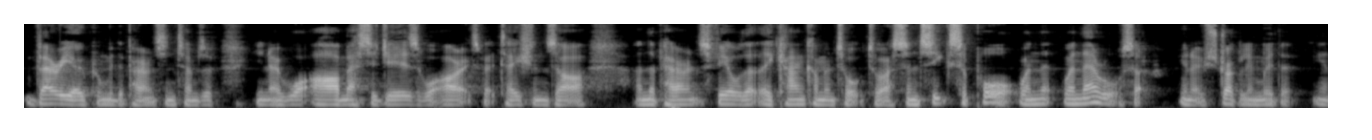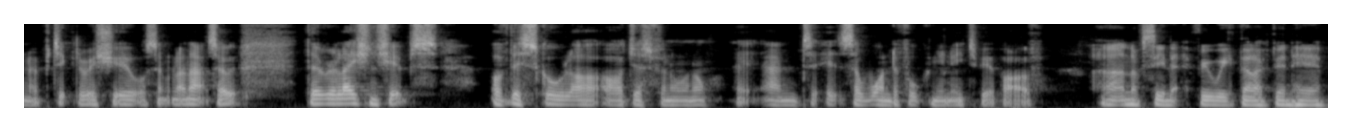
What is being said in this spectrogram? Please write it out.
very open with the parents in terms of you know what our message is, what our expectations are, and the parents feel that they can come and talk to us and seek support when they, when they're also you know struggling with a you know particular issue or something like that. So the relationships of this school are, are just phenomenal, and it's a wonderful community to be a part of. Uh, and I've seen it every week that I've been here.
